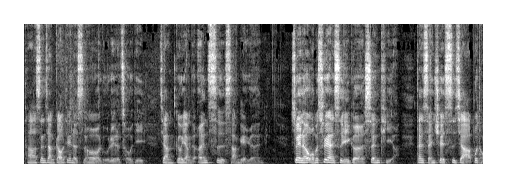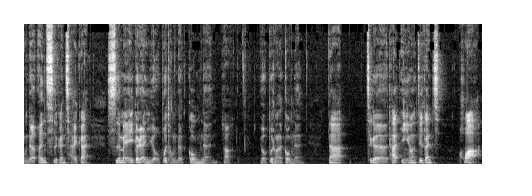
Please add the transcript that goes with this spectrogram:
他升上高天的时候，掳掠了仇敌，将各样的恩赐赏给人。所以呢，我们虽然是一个身体啊，但神却赐下不同的恩赐跟才干，使每一个人有不同的功能啊，有不同的功能。那这个他引用这段话，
